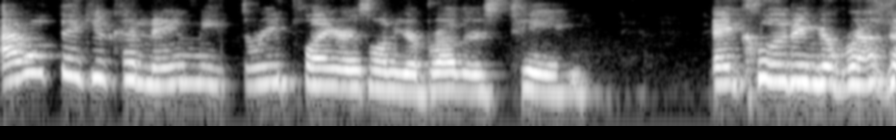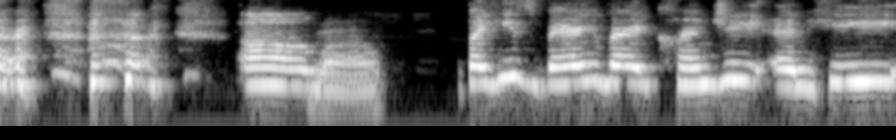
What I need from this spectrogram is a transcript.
I don't think you can name me three players on your brother's team, including your brother. um, Wow. but he's very very cringy and he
